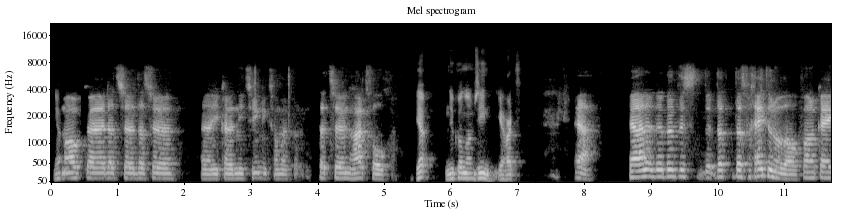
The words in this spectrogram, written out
ja. maar ook uh, dat ze, dat ze uh, je kan het niet zien, ik zal maar even, dat ze hun hart volgen. Ja, nu kon we hem zien, je hart. Ja, ja dat, dat, is, dat, dat vergeten we wel. Van oké, okay,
